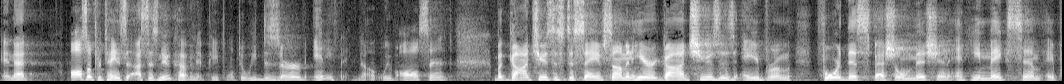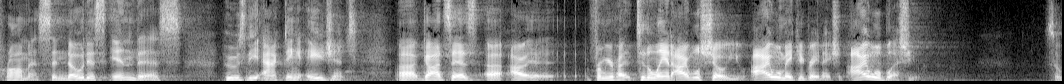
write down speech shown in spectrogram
And that also pertains to us as new covenant people. Do we deserve anything? No, we've all sinned. But God chooses to save some. And here, God chooses Abram for this special mission, and he makes him a promise. And notice in this, who's the acting agent? Uh, God says, uh, I, from your to the land I will show you. I will make you a great nation. I will bless you. So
